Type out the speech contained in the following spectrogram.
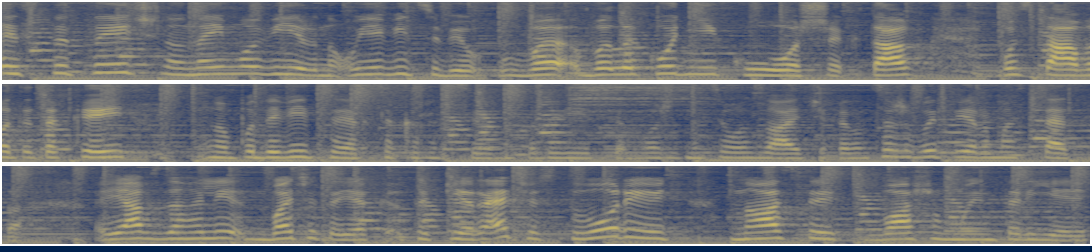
Естетично, неймовірно. Уявіть собі, в великодній кошик, так, поставити такий. Ну, подивіться, як це красиво. Подивіться, боже, на цього зайчика. Ну це ж витвір мистецтва. Я взагалі бачите, як такі речі створюють настрій в вашому інтер'єрі.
